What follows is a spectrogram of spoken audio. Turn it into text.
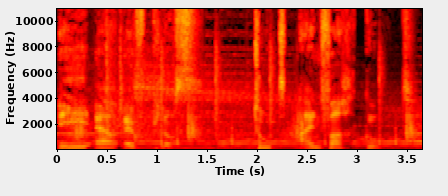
ERF Plus. Tut einfach gut.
